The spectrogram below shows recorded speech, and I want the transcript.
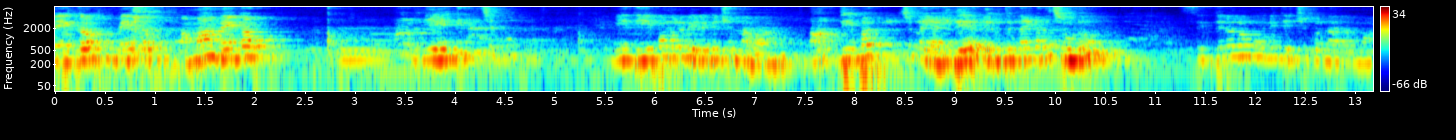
Makeup makeup. అమ్మా మేకప్. ఏంటి? చెప్పు. మీ దీపములు వెలుగుచున్నావా? ఆ దీపాలు నిల్చున్నాయా ఇదే వెలుగుతున్నాయి కదా చూడు. సిద్ధిలలో నూనె తెచ్చుకున్నారమ్మా.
